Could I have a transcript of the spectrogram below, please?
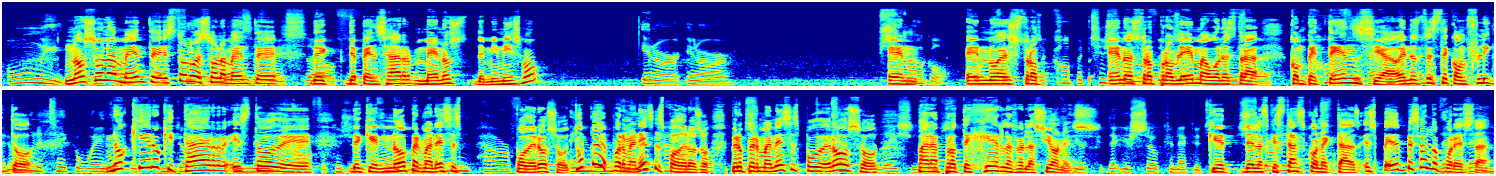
No solamente, esto no es solamente de, de pensar menos de mí mismo, en, en nuestro, en nuestro problema o en nuestra competencia o en este conflicto. No quiero quitar esto de, de que no permaneces poderoso. Tú pe- permaneces poderoso, pero permaneces poderoso para proteger las relaciones que, de las que estás conectadas. Empezando por esta.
